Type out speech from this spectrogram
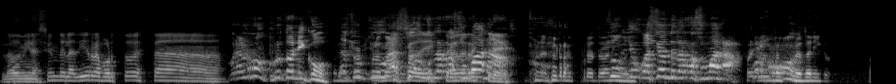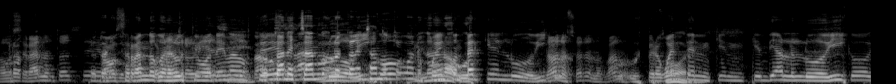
La dominación de la Tierra por toda esta. ¡Por el rock protónico! ¡La masa de extraterrestres. Por el rock protónico. ¡Subyugación de la raza humana! Por el rock protónico. Vamos cerrando entonces. Estamos cerrando con el último audiencia. tema. Sí. Ustedes, están echando- lo están echando Ludovico, todo, bueno. ¿Nos No, pueden no, contar u- quién es Ludovico? No, nosotros nos vamos. Pero cuenten quién, quién diablo es Ludovico.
